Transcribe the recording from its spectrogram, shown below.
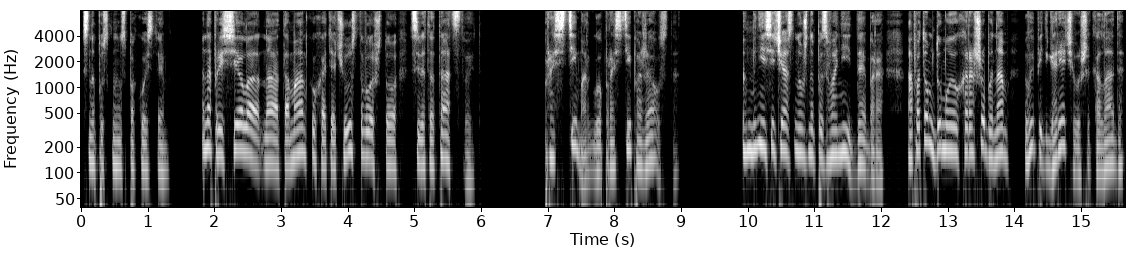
с напускным спокойствием. Она присела на атаманку, хотя чувствовала, что святотатствует. «Прости, Марго, прости, пожалуйста. Мне сейчас нужно позвонить, Дебора, а потом, думаю, хорошо бы нам выпить горячего шоколада».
